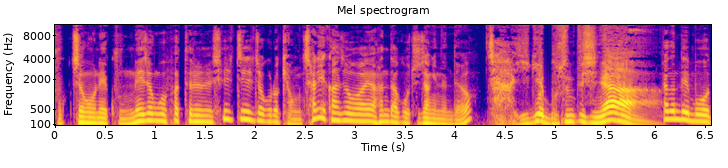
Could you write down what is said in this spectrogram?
국정원의 국내 정보 파트를 실질적으로 경찰이 가져와야 한다고 주장했는데요. 자, 이게 무슨 뜻이냐? 아 근데 뭐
